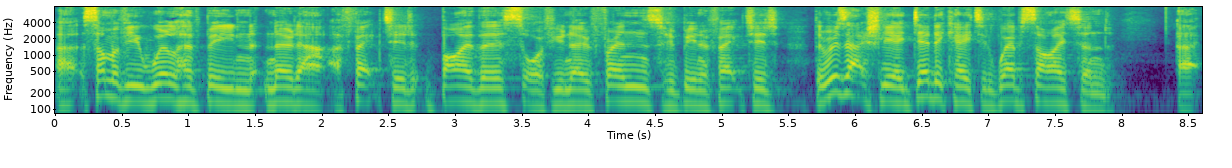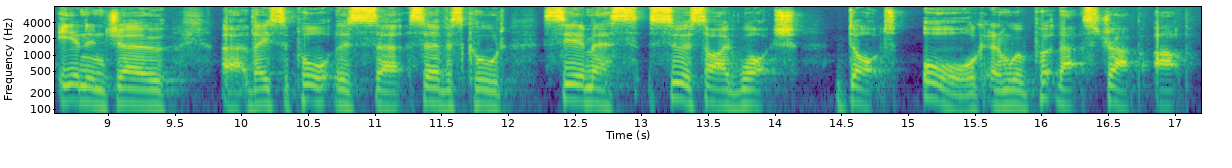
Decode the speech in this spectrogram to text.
uh, some of you will have been, no doubt, affected by this, or if you know friends who've been affected, there is actually a dedicated website and uh, Ian and Jo, uh, they support this uh, service called CMSSuicideWatch.org, and we'll put that strap up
